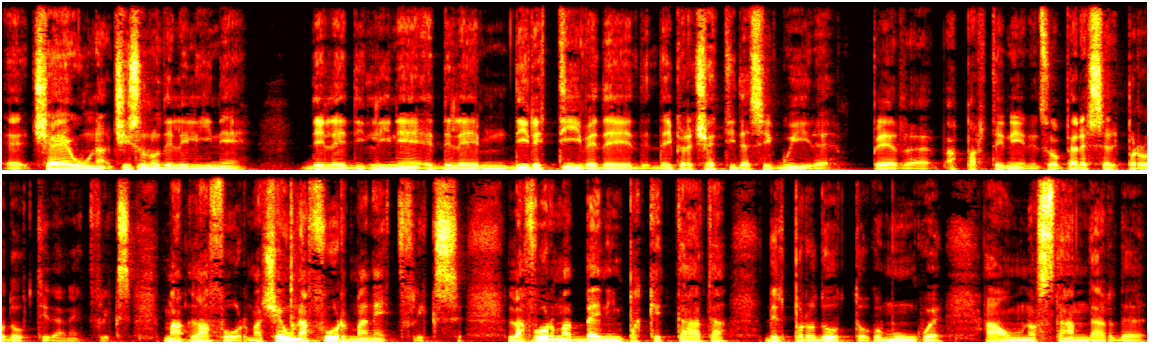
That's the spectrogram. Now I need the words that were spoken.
eh, una, ci sono delle linee, delle, linee, delle direttive, dei, dei precetti da seguire per appartenere, insomma, per essere prodotti da Netflix, ma la forma, c'è una forma Netflix, la forma ben impacchettata del prodotto, comunque ha uno standard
